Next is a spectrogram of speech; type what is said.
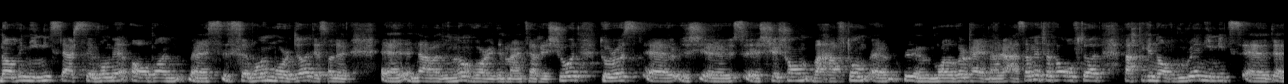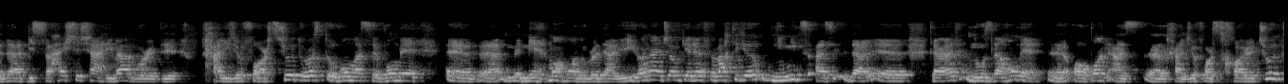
ناو نیمیتس در سوم آبان سوم مرداد سال 99 وارد منطقه شد درست ششم و هفتم مانور پیغمبر اعظم اتفاق افتاد. وقتی که ناوگروه نیمیتس در 28 شهریور وارد خلیج فارس شد درست دوم و سوم مهر ماه مانور دریایی ایران انجام گرفت. وقتی که نیمیتس از در در 19 آبان از خلیج فارس خارج شد.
